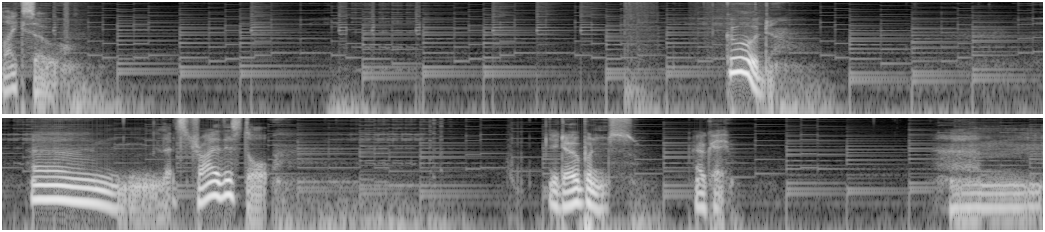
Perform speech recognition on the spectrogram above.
Like so. Good. Um, let's try this door. It opens. Okay. Um,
